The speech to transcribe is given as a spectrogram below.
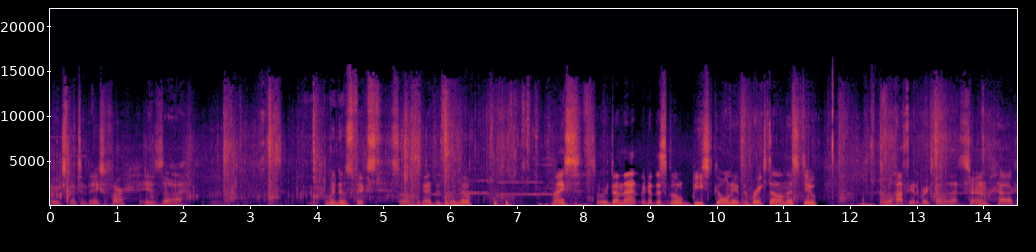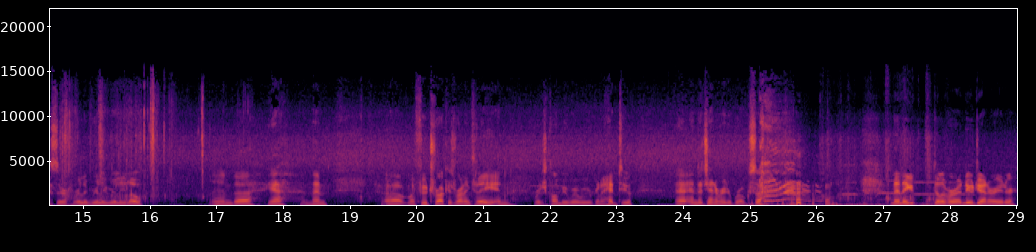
very expensive day so far, is uh, the windows fixed. So the guy did the window. Nice. So we're done that. I got this little beast going. I have the brakes down on this too. We'll have to get the brakes down on that soon because uh, they're really, really, really low. And uh, yeah, and then uh, my food truck is running today in British Columbia where we were going to head to, uh, and the generator broke. So and then they deliver a new generator,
